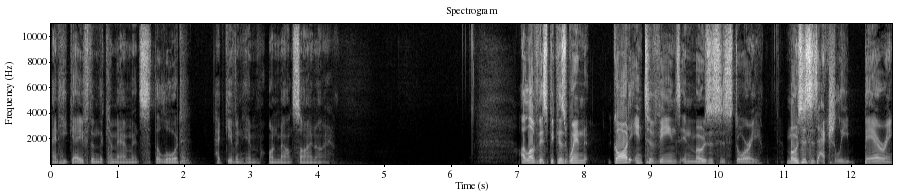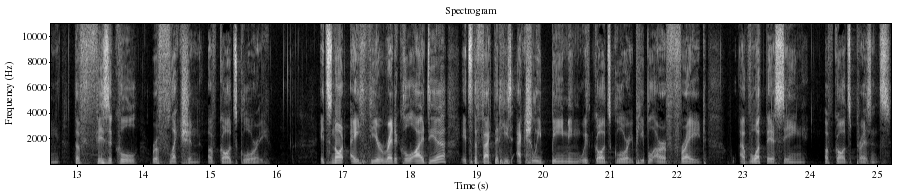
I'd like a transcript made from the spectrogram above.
and he gave them the commandments the Lord had given him on Mount Sinai. I love this because when God intervenes in Moses' story, Moses is actually bearing the physical reflection of God's glory. It's not a theoretical idea, it's the fact that he's actually beaming with God's glory. People are afraid of what they're seeing of God's presence.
